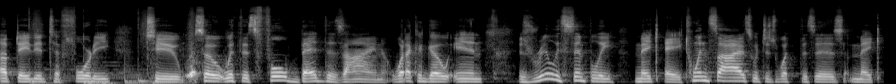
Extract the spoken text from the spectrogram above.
updated to 42. So with this full bed design, what I could go in is really simply make a twin size, which is what this is, make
